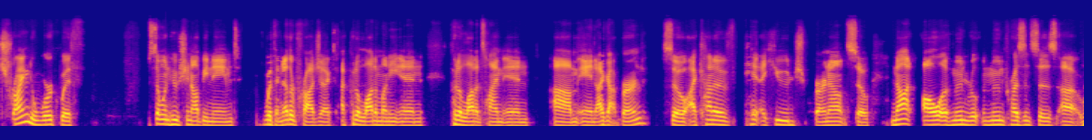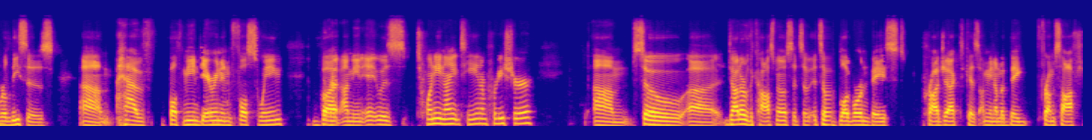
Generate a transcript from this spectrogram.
trying to work with someone who should not be named with another project. I put a lot of money in, put a lot of time in, um, and I got burned. So I kind of hit a huge burnout. So not all of Moon Moon Presence's uh, releases um, have both me and Darian in full swing, but I mean it was 2019. I'm pretty sure. Um, so uh, Daughter of the Cosmos. It's a it's a Bloodborne based project because I mean I'm a big FromSoft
